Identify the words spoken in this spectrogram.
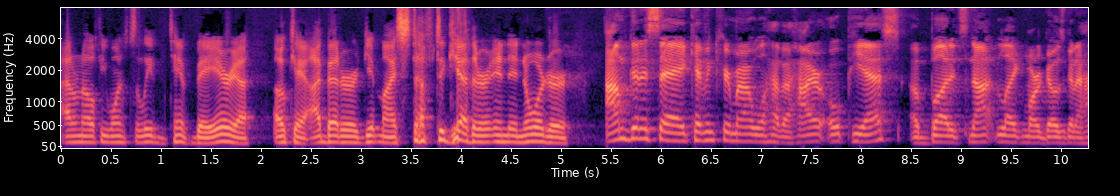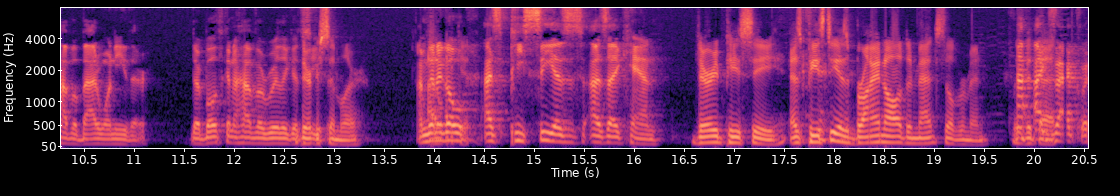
I don't know if he wants to leave the Tampa Bay area. Okay, I better get my stuff together and in order. I'm gonna say Kevin Kiermaier will have a higher OPS, uh, but it's not like Margot's gonna have a bad one either. They're both going to have a really good Very season. similar. I'm going to I like go as PC as as I can. Very PC. As PC as Brian Auld and Matt Silverman. Leave it at that. exactly.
